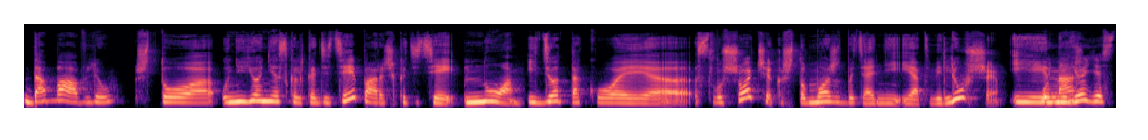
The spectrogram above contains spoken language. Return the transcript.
добавлю, что у нее несколько детей, парочка детей, но идет такой э, слушочек, что, может быть, они и от Вилюши. И у наш... нее есть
